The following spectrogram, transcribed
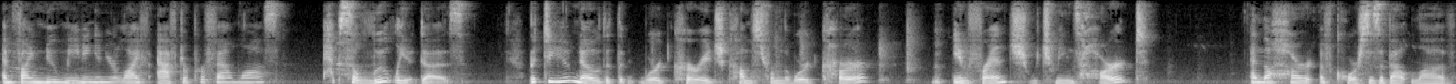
and find new meaning in your life after profound loss? Absolutely, it does. But do you know that the word courage comes from the word cœur in French, which means heart? And the heart, of course, is about love.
